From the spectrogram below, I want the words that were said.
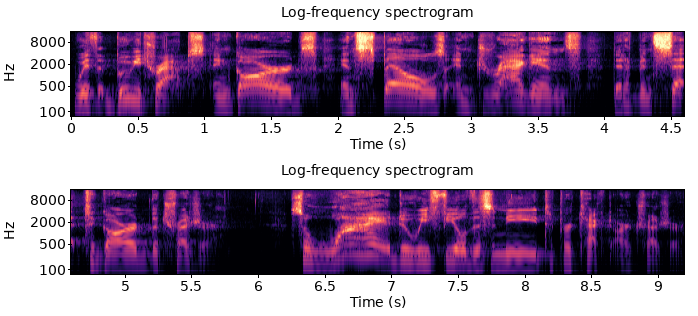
with booby traps and guards and spells and dragons that have been set to guard the treasure. So, why do we feel this need to protect our treasure?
